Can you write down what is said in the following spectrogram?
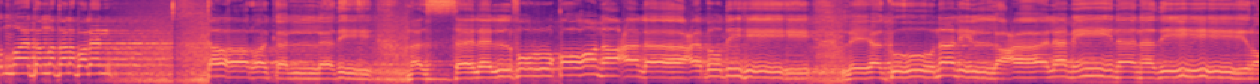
অন্য আয়াত আল্লাহ তাআলা বলেন تبارك الذي نزل الفرقان على عبده ليكون للعالمين نذيرا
